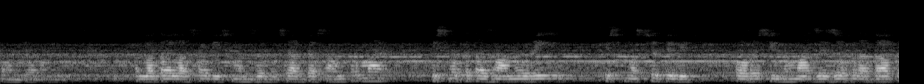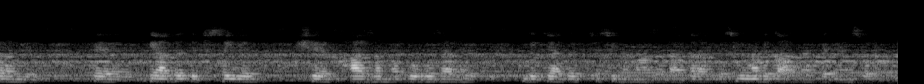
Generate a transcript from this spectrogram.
ਪਹੁੰਚ ਜਾਵਾਂਗੇ ਅੱਲਾਹ ਤਾਲਾ ਸਾਡੀ ਇਸ ਮੰਜ਼ਿਲ ਨੂੰ ਸਾਡਾ ਆਸਾਨ ਫਰਮਾਏ ਇਸ ਵਕਤ ਅਜ਼ਾਨ ਹੋ ਰਹੀ ਹੈ ਇਸ ਮਸਜਿਦ ਦੇ ਵਿੱਚ ਔਰ ਅਸੀਂ ਨਮਾਜ਼ ਜ਼ੁਹਰ ਅਦਾ ਕਰਾਂਗੇ ਤੇ ਕਿਆਦਤ ਵਿੱਚ ਸੈਦ ਸ਼ੇਖ ਹਾਜ਼ਮ ਅਬੂ ਗੁਜ਼ਾਰ ਦੀ ਕਿਆਦਤ ਵਿੱਚ ਅਸੀਂ ਨਮਾਜ਼ ਅਦਾ ਕਰਾਂਗੇ ਅਸੀਂ ਉਹਨਾਂ ਦੇ ਕਾਰਨ ਰੱਖਦੇ ਹਾਂ ਇਸ ਵਕਤ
